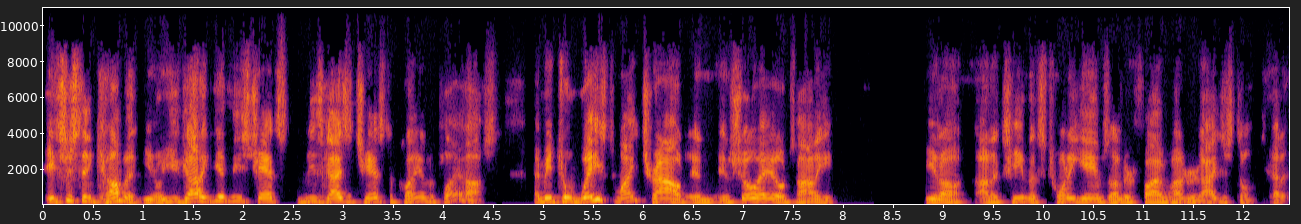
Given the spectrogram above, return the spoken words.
it's just incumbent. You know, you got to give these chance these guys a chance to play in the playoffs. I mean, to waste Mike Trout and, and Shohei Ohtani, you know, on a team that's 20 games under 500, I just don't get it.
